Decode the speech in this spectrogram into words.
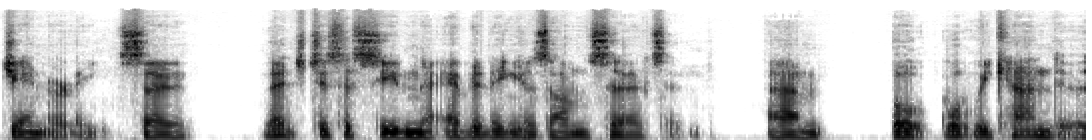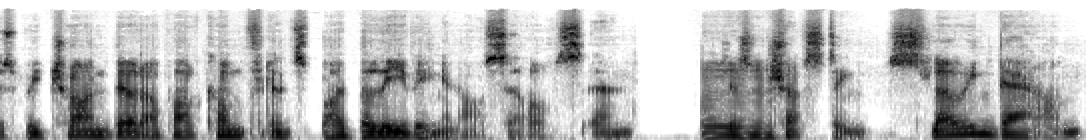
generally. So let's just assume that everything is uncertain. Um, but what we can do is we try and build up our confidence by believing in ourselves and mm-hmm. just trusting, slowing down.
